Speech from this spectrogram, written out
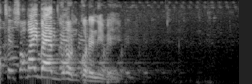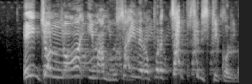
আছে সবাই বায়াত গ্রহণ করে নেবে। এই জন্য ইমাম হুসাইনের উপরে চাপ সৃষ্টি করল।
